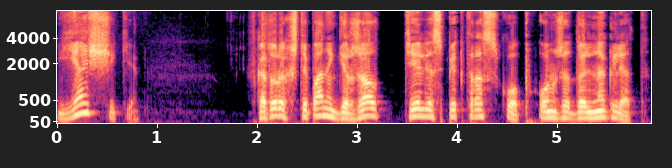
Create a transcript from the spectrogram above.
Ящики, в которых Штепаник держал телеспектроскоп, он же дальногляд.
